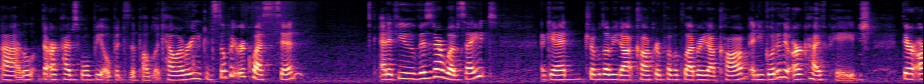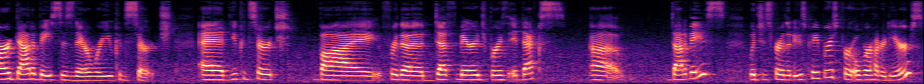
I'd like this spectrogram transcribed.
uh, the, the, archives won't be open to the public. However, you can still put requests in. And if you visit our website, again, www.cochranepubliclibrary.com, and you go to the archive page, there are databases there where you can search. And you can search by, for the Death, Marriage, Birth Index uh, database, which is for the newspapers for over 100 years.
